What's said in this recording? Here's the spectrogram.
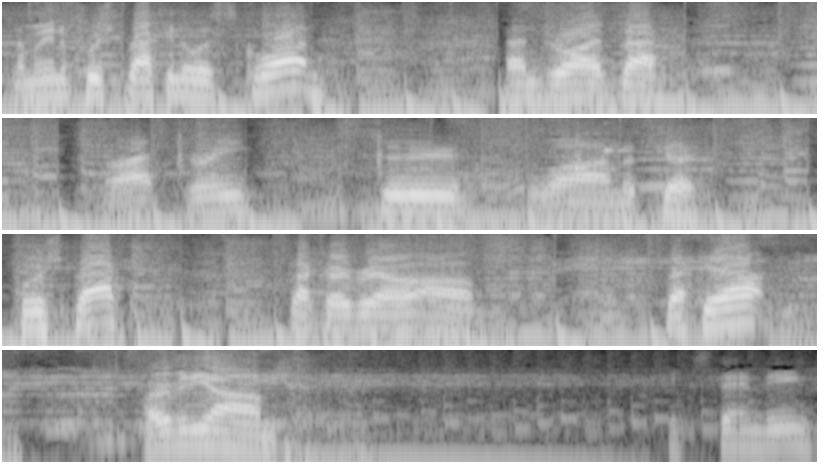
And I'm going to push back into a squat and drive back. All right, three, two, one. Let's go. Push back, back over our arms. Back out, over the arms. Extending.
